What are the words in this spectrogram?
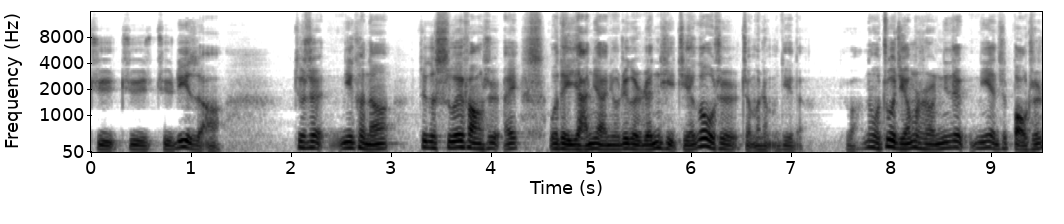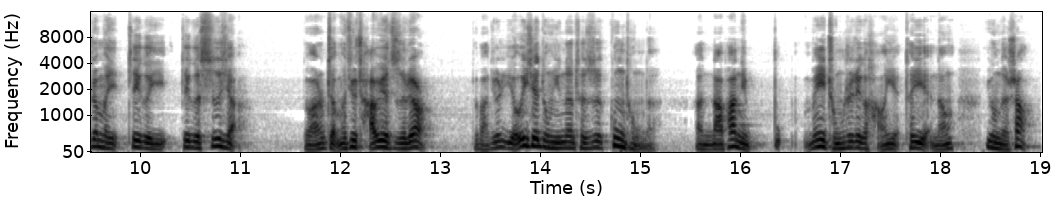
举举举例子啊，就是你可能这个思维方式，哎，我得研究研究这个人体结构是怎么怎么地的。对吧？那我做节目的时候，你得你也是保持这么这个这个思想，对吧？怎么去查阅资料，对吧？就是有一些东西呢，它是共通的啊，哪怕你不没从事这个行业，它也能用得上。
